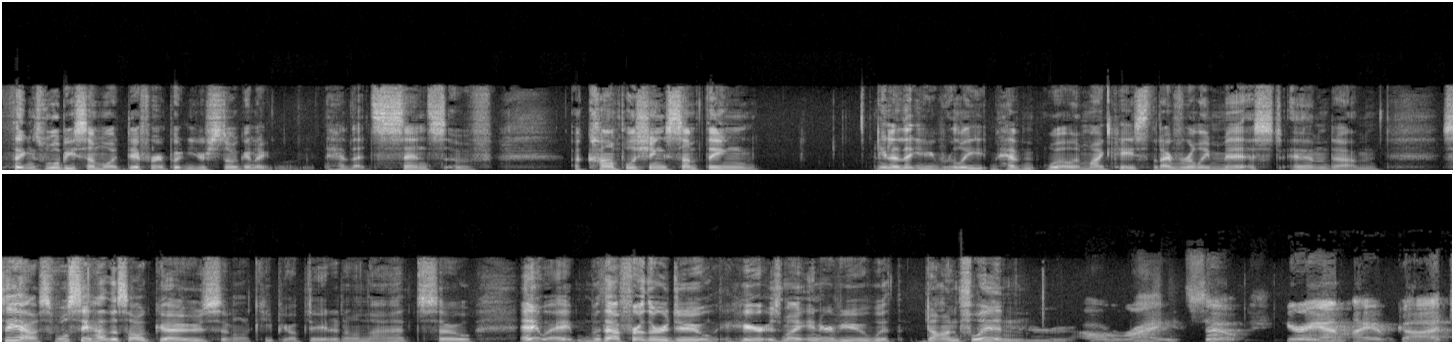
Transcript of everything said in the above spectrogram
things will be somewhat different, but you're still going to have that sense of accomplishing something, you know, that you really have, well, in my case, that I've really missed. And um, so, yeah, so we'll see how this all goes, and I'll keep you updated on that. So, anyway, without further ado, here is my interview with Don Flynn. All right. So, here I am. I have got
